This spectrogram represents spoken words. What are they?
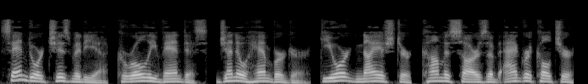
Sandor Csizmadia, Károlyi Vantas, Jenő Hamburger, Georg Nyisztor, Commissars of Agriculture.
